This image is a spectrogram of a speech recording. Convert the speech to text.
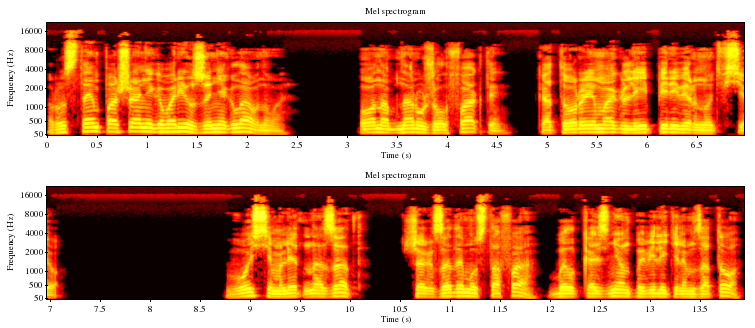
Рустем Паша не говорил жене главного. Он обнаружил факты, которые могли перевернуть все. Восемь лет назад Шахзаде Мустафа был казнен повелителем за то,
